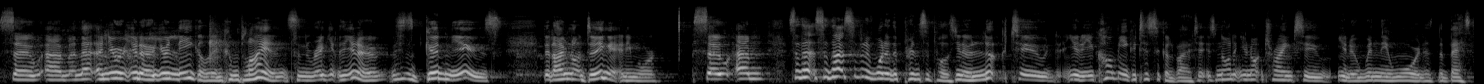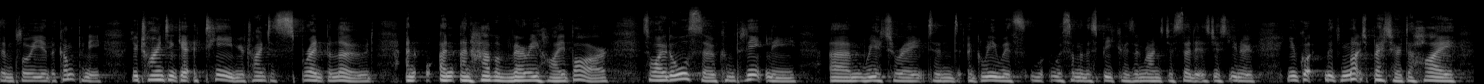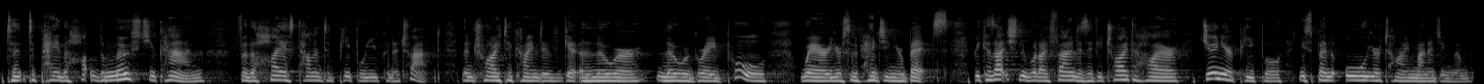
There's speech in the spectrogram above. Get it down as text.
So, um, and, that, and, you're, you know, you're legal and compliance and regular, you know, this is good news that I'm not doing it anymore. So, um, so, that, so that's sort of one of the principles. You know, look to, you know, you can't be egotistical about it. It's not, you're not trying to, you know, win the award as the best employee of the company. You're trying to get a team. You're trying to spread the load and, and, and have a very high bar. So I'd also completely um, reiterate and agree with, with some of the speakers, and Rand just said it, is just, you know, you've got, it's much better to, high, to, to pay the, the most you can for the highest talented people you can attract than try to kind of get a lower, lower grade pool where you're sort of hedging your bets. Because actually what I found is if you try to hire junior people, you spend all your time managing them.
